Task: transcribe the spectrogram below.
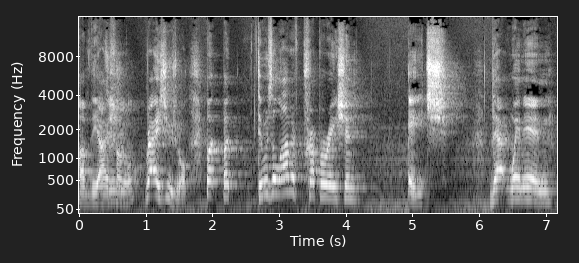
of the As iPhone. usual. Right, as usual. But, but there was a lot of preparation H that went in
